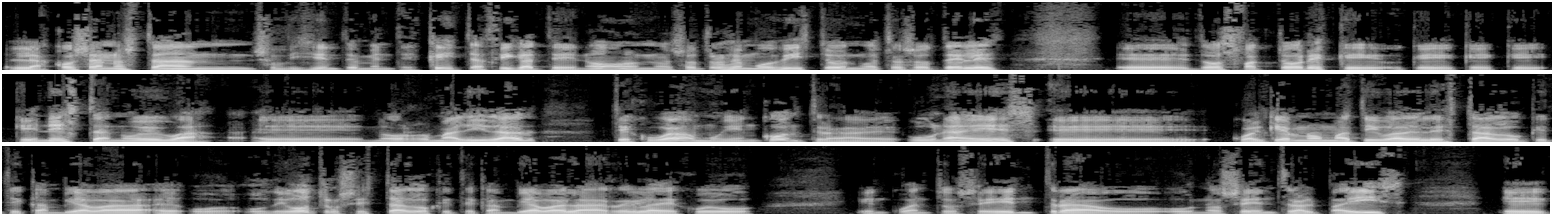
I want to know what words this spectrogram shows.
las cosas no están suficientemente escritas. Fíjate, ¿no? Nosotros hemos visto en nuestros hoteles eh, dos factores que, que, en esta nueva eh, normalidad te jugaban muy en contra. Una es eh, cualquier normativa del Estado que te cambiaba, eh, o, o, de otros estados que te cambiaba la regla de juego en cuanto se entra o, no se entra al país eh,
